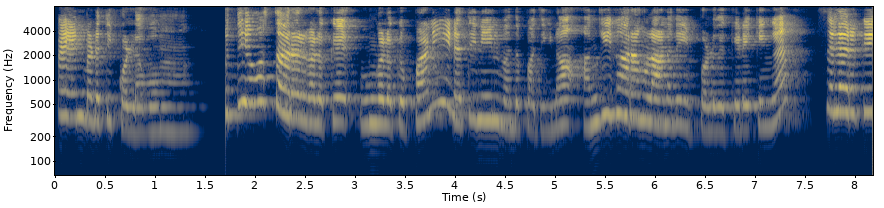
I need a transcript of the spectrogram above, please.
பயன்படுத்தி கொள்ளவும். உத்தியோகஸ்தரர்களுக்கு உங்களுக்கு பணியிடத்தினில் வந்து பார்த்தீங்கன்னா அங்கீகாரங்களானது இப்பொழுது கிடைக்குங்க. சிலருக்கு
